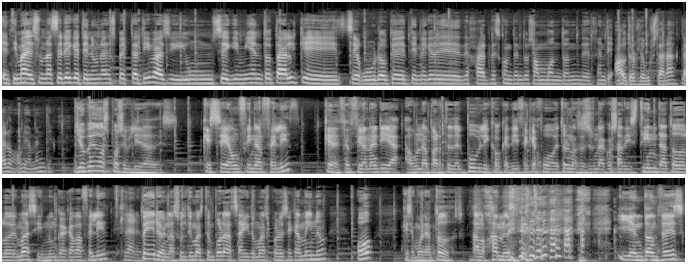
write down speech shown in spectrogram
encima es una serie que tiene unas expectativas y un seguimiento tal que seguro que tiene que de- dejar descontentos a un montón de gente. A otros le gustará, claro, obviamente. Yo veo dos posibilidades. Que sea un final feliz, que decepcionaría a una parte del público que dice que Juego de Tronos es una cosa distinta a todo lo demás y nunca acaba feliz, Claro. pero en las últimas temporadas ha ido más por ese camino, o que se mueran todos, a los Hamlet. y entonces,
